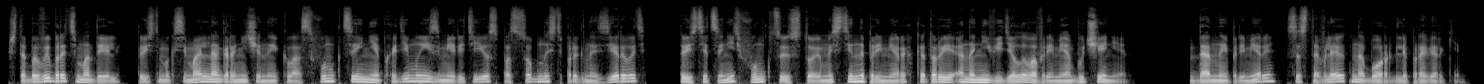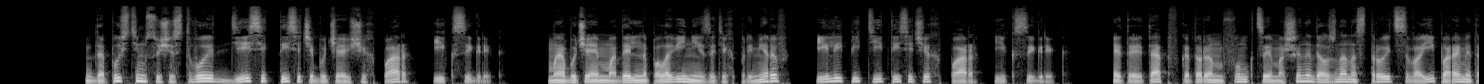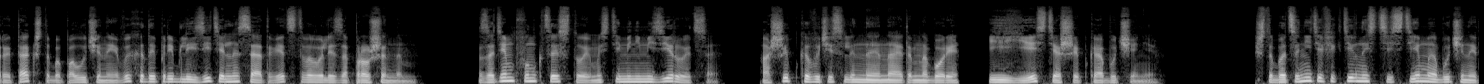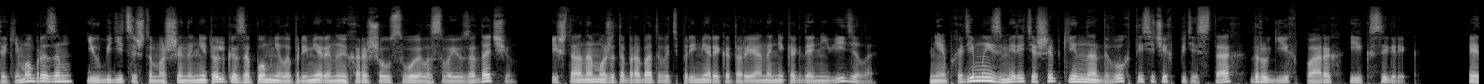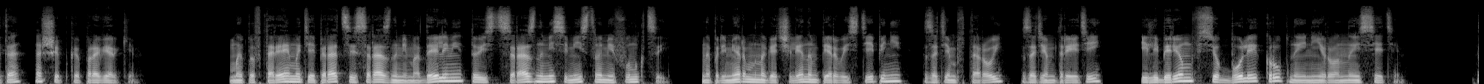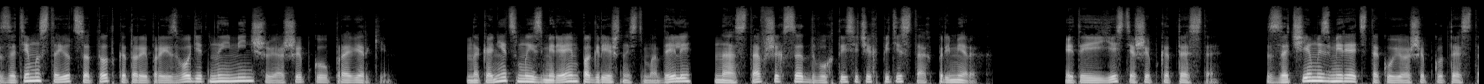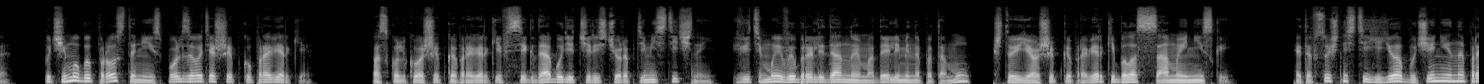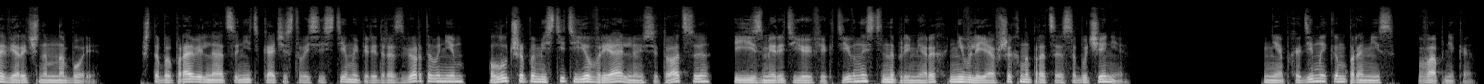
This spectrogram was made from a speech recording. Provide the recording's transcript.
Чтобы выбрать модель, то есть максимально ограниченный класс функции, необходимо измерить ее способность прогнозировать, то есть оценить функцию стоимости на примерах, которые она не видела во время обучения. Данные примеры составляют набор для проверки. Допустим, существует 10 тысяч обучающих пар XY. Мы обучаем модель на половине из этих примеров или 5 тысячах пар XY. Это этап, в котором функция машины должна настроить свои параметры так, чтобы полученные выходы приблизительно соответствовали запрошенным. Затем функция стоимости минимизируется. Ошибка, вычисленная на этом наборе, и есть ошибка обучения. Чтобы оценить эффективность системы, обученной таким образом, и убедиться, что машина не только запомнила примеры, но и хорошо усвоила свою задачу, и что она может обрабатывать примеры, которые она никогда не видела, необходимо измерить ошибки на 2500 других парах XY. Это ошибка проверки. Мы повторяем эти операции с разными моделями, то есть с разными семействами функций, например, многочленом первой степени, затем второй, затем третьей, или берем все более крупные нейронные сети. Затем остается тот, который производит наименьшую ошибку проверки. Наконец, мы измеряем погрешность модели на оставшихся 2500 примерах. Это и есть ошибка теста. Зачем измерять такую ошибку теста? Почему бы просто не использовать ошибку проверки? Поскольку ошибка проверки всегда будет чересчур оптимистичной, ведь мы выбрали данную модель именно потому, что ее ошибка проверки была самой низкой. Это в сущности ее обучение на проверочном наборе. Чтобы правильно оценить качество системы перед развертыванием, лучше поместить ее в реальную ситуацию и измерить ее эффективность на примерах, не влиявших на процесс обучения. Необходимый компромисс вапника.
